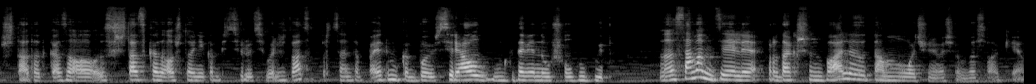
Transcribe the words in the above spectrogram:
штат отказал, штат сказал, что они компенсируют всего лишь 20%, поэтому как бы сериал мгновенно ушел в убыток. На самом деле production value там очень-очень высокие.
